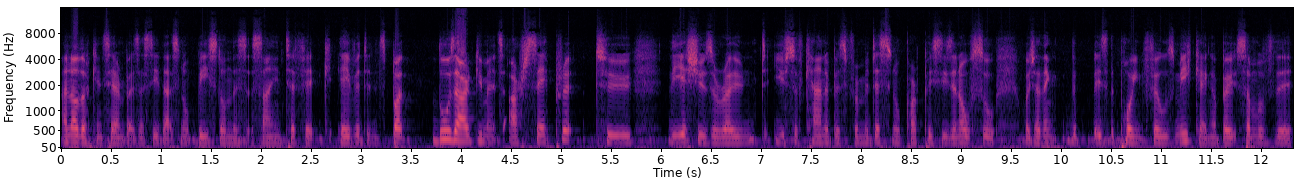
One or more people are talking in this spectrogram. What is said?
another concern. But as I say, that's not based on this scientific evidence. But those arguments are separate to the issues around use of cannabis for medicinal purposes and also, which I think the, is the point Phil's making about some of the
